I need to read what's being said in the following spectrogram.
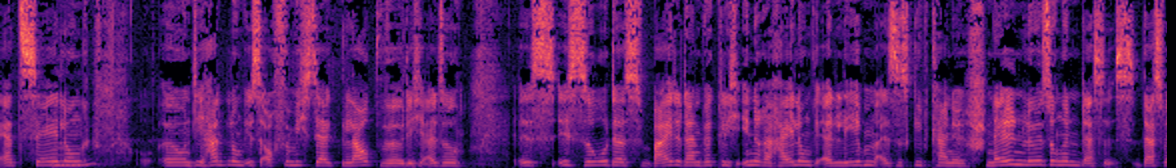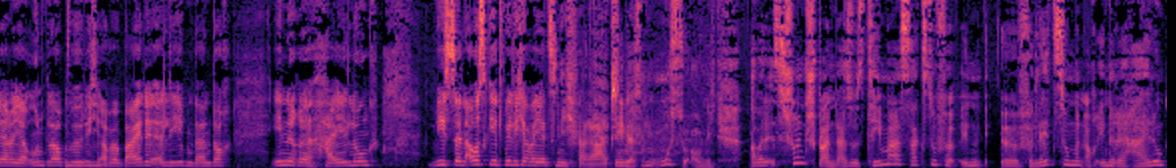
Erzählung. Mhm. Äh, und die Handlung ist auch für mich sehr glaubwürdig. Also es ist so, dass beide dann wirklich innere Heilung erleben. Also es gibt keine schnellen Lösungen, das, ist, das wäre ja unglaubwürdig, mhm. aber beide erleben dann doch innere Heilung. Wie es dann ausgeht, will ich aber jetzt nicht verraten. Nee, das musst du auch nicht. Aber das ist schon spannend. Also das Thema, sagst du, in, äh, Verletzungen, auch innere Heilung.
